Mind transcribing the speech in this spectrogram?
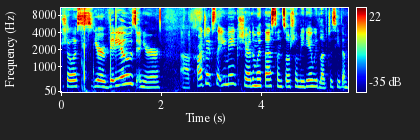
Show us your videos and your uh, projects that you make. Share them with us on social media. We'd love to see them.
